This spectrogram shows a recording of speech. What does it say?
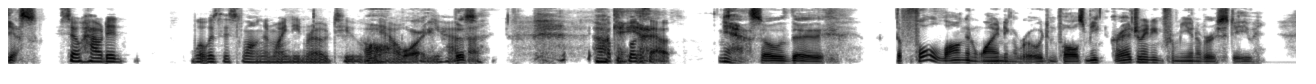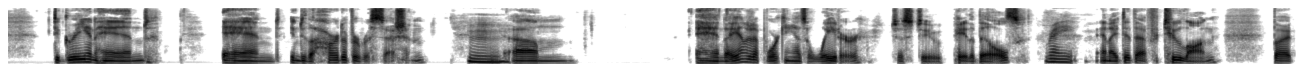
yes So, how did what was this long and winding road to Oh, now boy. you have This- a couple okay books yeah. out? Yeah, so the the full long and winding road involves me graduating from university, degree in hand, and into the heart of a recession. Hmm. Um, and I ended up working as a waiter just to pay the bills, Right. and I did that for too long. But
